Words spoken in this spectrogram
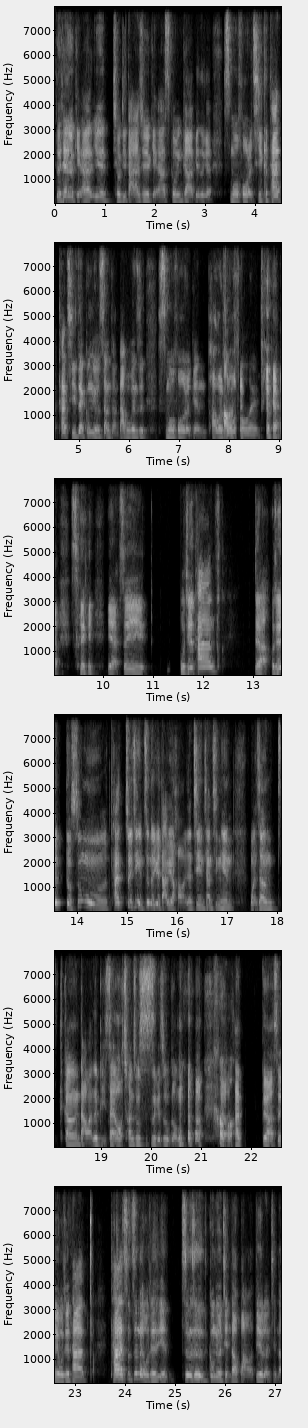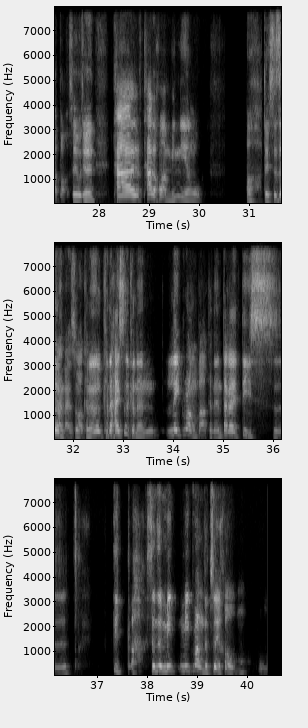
对，现在又给他，因为球季打下去，又给他 scoring guard 跟这个 small forward，其实他他其实，在公牛上场大部分是 small forward 跟 power forward，, power forward 对啊，所以，yeah，所以我觉得他，对啊，我觉得 Dosunmu 他最近真的越打越好，像今像今天晚上刚刚打完的比赛，哦，传出十四个助攻，他。对啊，所以我觉得他他是真的，我觉得也真的是公牛捡到宝，第二轮捡到宝，所以我觉得他他的话，明年哦，对，是真的很难说，可能可能还是可能 late round 吧，可能大概第十第啊，甚至 mid mid round 的最后，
